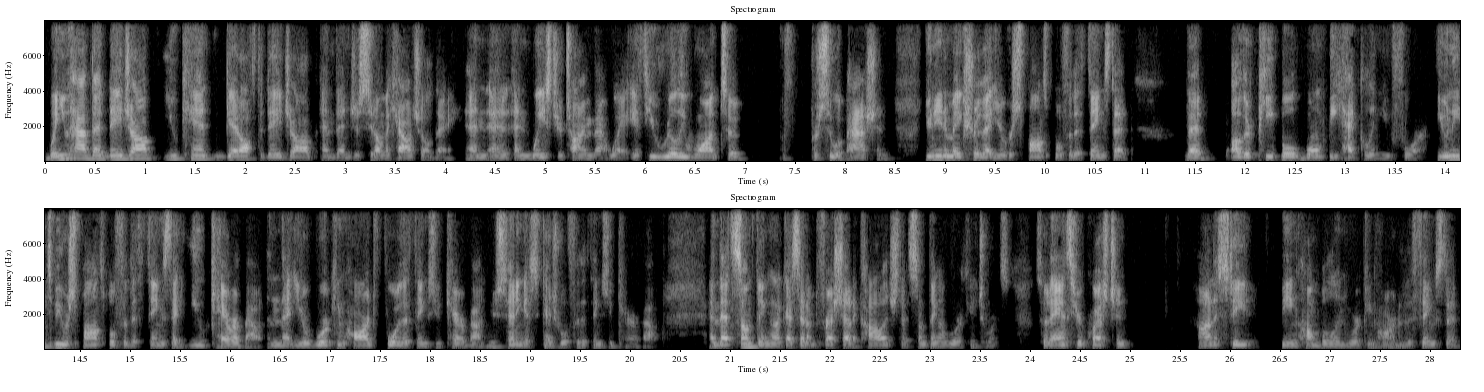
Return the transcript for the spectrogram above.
when you have that day job, you can't get off the day job and then just sit on the couch all day and, and, and waste your time that way. If you really want to pursue a passion, you need to make sure that you're responsible for the things that that other people won't be heckling you for. You need to be responsible for the things that you care about and that you're working hard for the things you care about. And you're setting a schedule for the things you care about. And that's something, like I said, I'm fresh out of college. That's something I'm working towards. So to answer your question, honesty, being humble and working hard are the things that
